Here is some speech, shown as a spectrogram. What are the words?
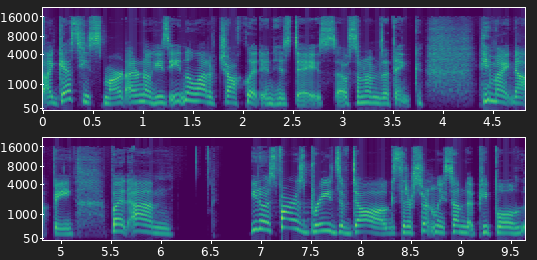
I guess he's smart. I don't know. He's eaten a lot of chocolate in his days. So sometimes I think he might not be. But um you know, as far as breeds of dogs, there are certainly some that people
